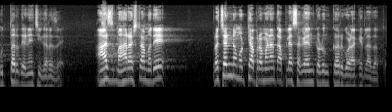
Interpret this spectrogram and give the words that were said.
उत्तर देण्याची गरज आहे. आज महाराष्ट्रामध्ये प्रचंड मोठ्या प्रमाणात आपल्या सगळ्यांकडून कर गोळा केला जातो.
